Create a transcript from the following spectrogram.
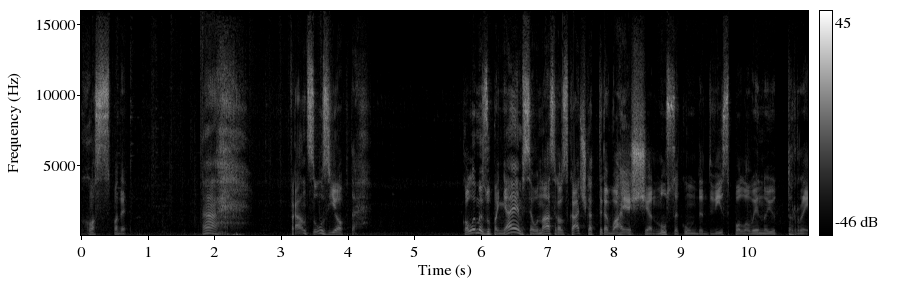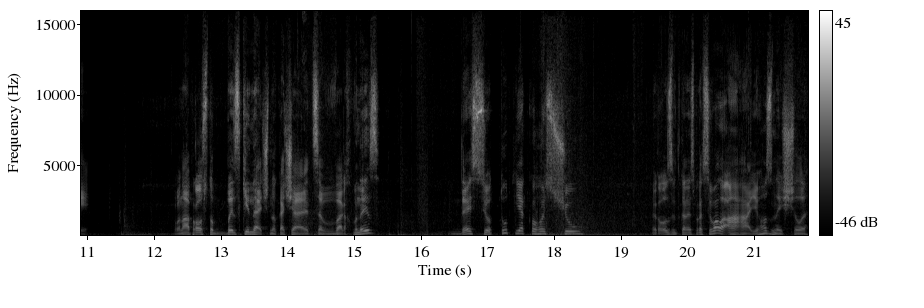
Господи. Ах, француз, йопта. Коли ми зупиняємося, у нас розкачка триває ще ну секунди, дві з половиною три. Вона просто безкінечно качається вверх-вниз. Десь отут я когось чув. Розвідка не спрацювала. Ага, його знищили.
